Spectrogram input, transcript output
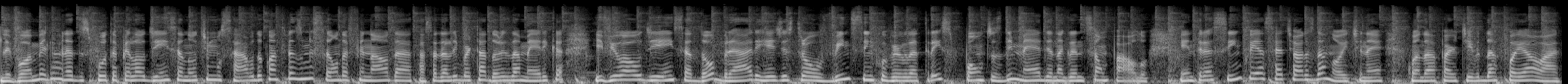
levou a melhor na disputa pela audiência no último sábado com a transmissão da final da Taça da Libertadores da América e viu a audiência dobrar e registrou 25,3 pontos de média na Grande São Paulo, entre as 5 e as 7 horas da noite, né? Quando a partida foi ao ar.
